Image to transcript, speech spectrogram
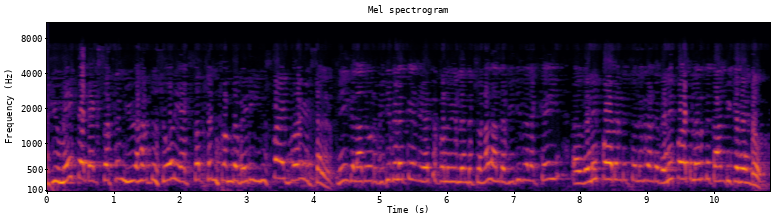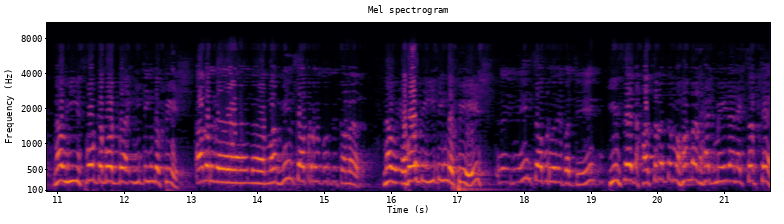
If you make that exception, you have to show the exception from the very inspired word itself. நீங்கள் அதை ஒரு விதிவிலக்கு என்று ஏற்றுக்கொள்வீர்கள் என்று சொன்னால் அந்த விதிவிலக்கை வெளிப்பாடு என்று சொல்லுகிற அந்த வெளிப்பாட்டிலிருந்து காண்பிக்க வேண்டும் Now he spoke about the eating the fish. அவர் மீன் சாப்பிடுறது குறித்து சொன்னார் Now about the eating the fish, மீன் சாப்பிடுவதை பற்றி he said Hazrat Muhammad had made an exception.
